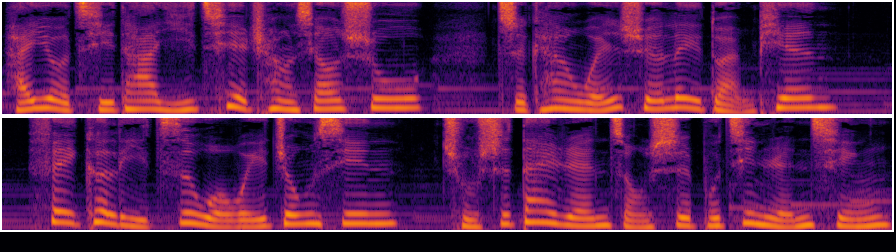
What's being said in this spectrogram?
还有其他一切畅销书。只看文学类短篇，费克里自我为中心，处事待人总是不近人情，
